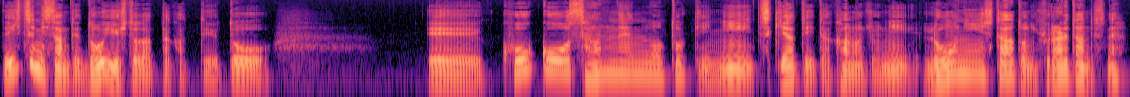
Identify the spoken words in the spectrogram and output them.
で、逸見さんってどういう人だったかっていうと、えー、高校3年の時に付き合っていた彼女に浪人した後に振られたんですね。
